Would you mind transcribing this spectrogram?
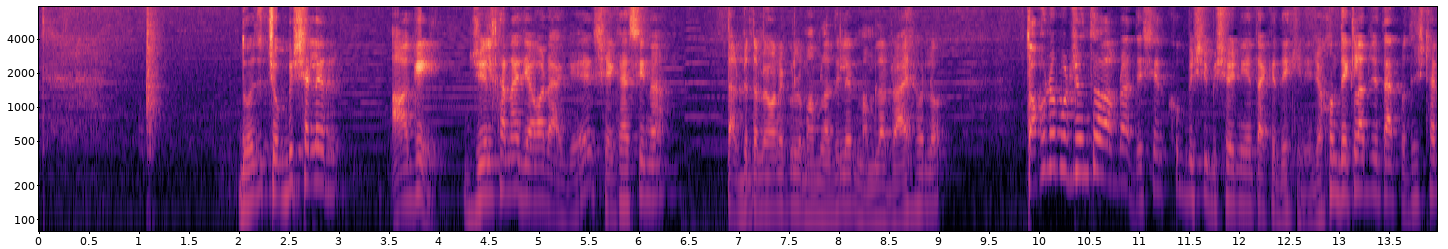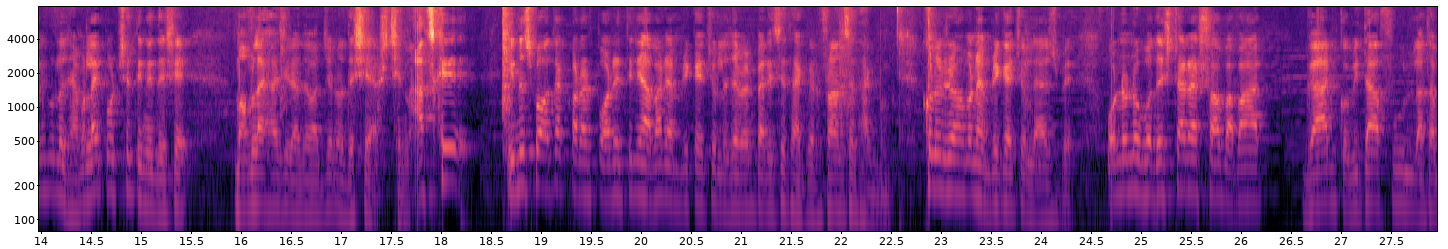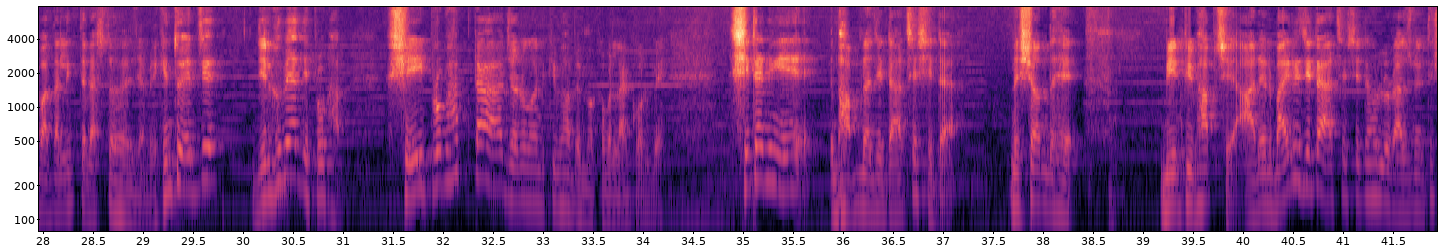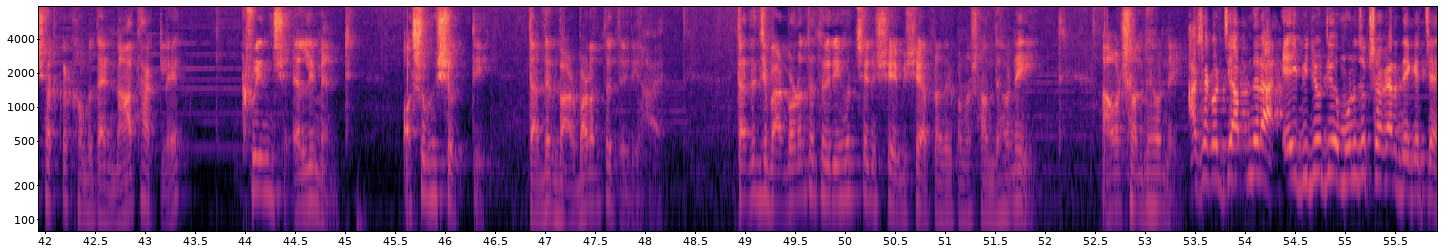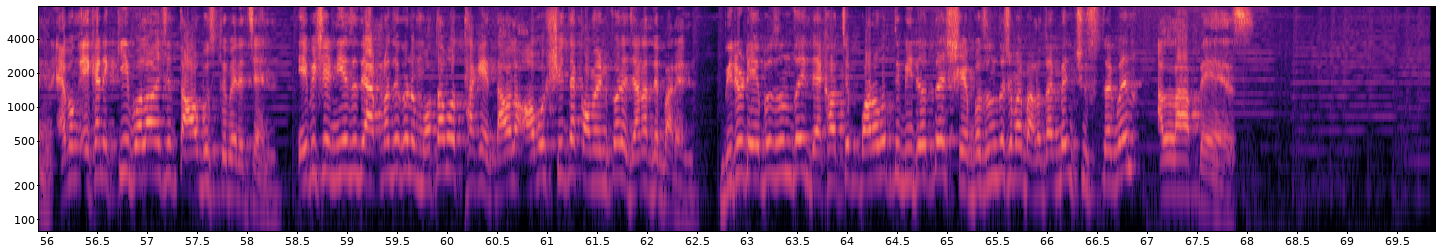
দু হাজার চব্বিশ সালের আগে, জেলখানায় যাওয়ার আগে শেখ হাসিনা, তার বেতনে অনেকগুলো মামলা দিলেন, মামলার রায় হলো। তখনও পর্যন্ত আমরা দেশের খুব বেশি বিষয় নিয়ে তাকে দেখিনি। যখন দেখলাম যে তার প্রতিষ্ঠানগুলো ঝামেলায় পড়ছে, তিনি দেশে মামলায় হাজিরা দেওয়ার জন্য দেশে আসছেন। আজকে ইউনুস পদত্যাগ করার পরে তিনি আবার আমেরিকায় চলে যাবেন, প্যারিসে থাকবেন, ফ্রান্সে থাকবেন। খলিল রহমান আমেরিকায় চলে আসবে। অন্যান্য উপদেষ্টারা সব আবার গান, কবিতা, ফুল লতা পাতা লিখতে ব্যস্ত হয়ে যাবে। কিন্তু এর যে দীর্ঘমেয়াদী প্রভাব, সেই প্রভাবটা জনগণ কীভাবে মোকাবেলা করবে, সেটা নিয়ে ভাবনা যেটা আছে, সেটা নিঃসন্দেহে বিএনপি ভাবছে, আর এর বাইরে যেটা আছে সেটা হলো রাজনৈতিক সরকার ক্ষমতায় না থাকলে ক্রিঞ্জ এলিমেন্ট অশুভ শক্তি তাদের বারবারন্ত তৈরি হয়। তাদের যে বারবারন্ত তৈরি হচ্ছে এই বিষয়ে আপনাদের কোনো সন্দেহ নেই? আমার সন্দেহ নেই। আশা করছি আপনারা এই ভিডিওটিও মনোযোগ সহকারে দেখেছেন এবং এখানে কি বলা হয়েছে তাও বুঝতে পেরেছেন। এই বিষয়ে নিয়ে যদি আপনাদের কোনো মতামত থাকে, তাহলে অবশ্যই তা কমেন্ট করে জানাতে পারেন। ভিডিওটি এ পর্যন্তই, দেখা হচ্ছে পরবর্তী ভিডিওতে। সে পর্যন্ত সবাই ভালো থাকবেন, সুস্থ থাকবেন। আল্লাহ হাফেজ।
